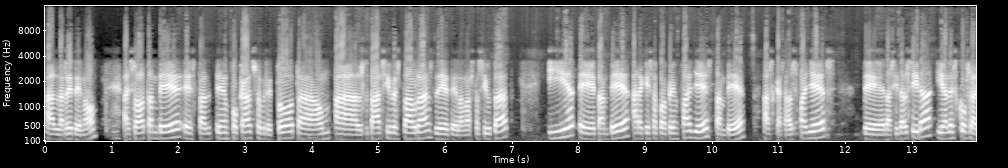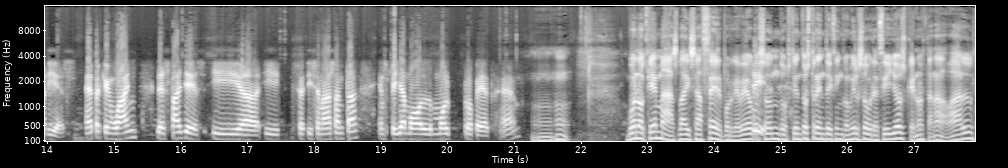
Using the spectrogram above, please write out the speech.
al darrere, no? Això també està enfocat sobretot a, a, als bars i restaurants de, de la nostra ciutat i eh, també, ara que s'apropen falles, també als casals fallers de la ciutat d'Alcira i a les cofraries, eh? perquè enguany les falles i, uh, i, i Setmana Santa ens pilla molt, molt propet. Eh? Uh -huh. Bueno, ¿qué más vais a hacer? Porque veo sí. que son 235.000 sobrecillos, que no está nada mal.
